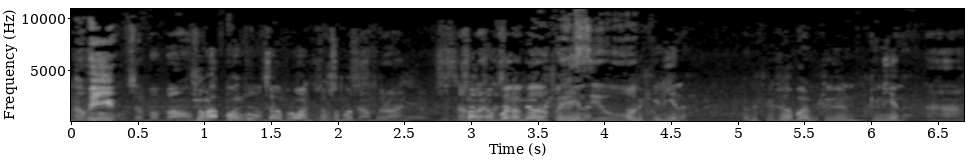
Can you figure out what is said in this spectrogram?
No Rio? O Zambabão? João Mabon e João Zambrone, João Zambrone. Zambrone é o meu Zambabão eu Miquelina, conheci, o é o outro. Miquelina. É o Miquelina, João Zambrone é o Miquelina. Aham.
